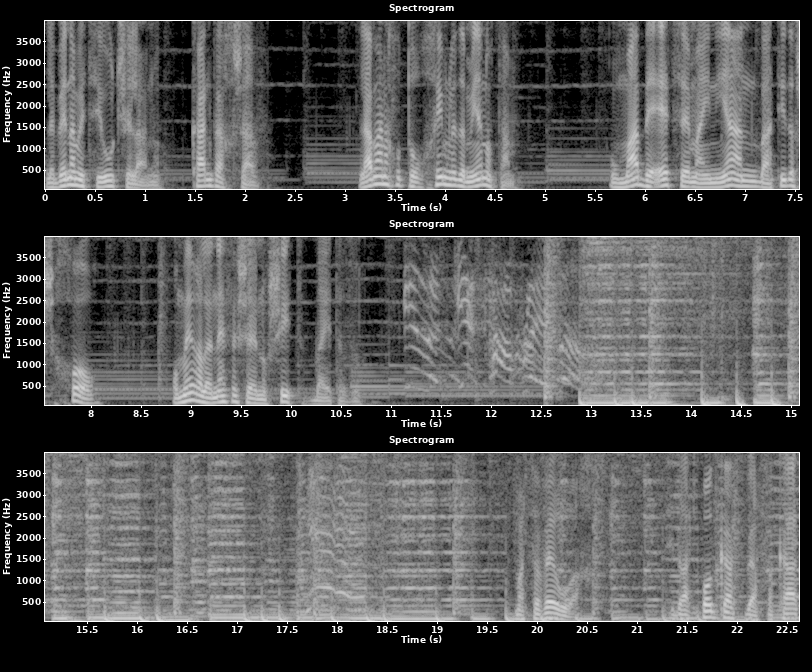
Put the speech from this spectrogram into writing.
לבין המציאות שלנו, כאן ועכשיו? למה אנחנו טורחים לדמיין אותם? ומה בעצם העניין בעתיד השחור אומר על הנפש האנושית בעת הזו? מצבי רוח, סדרת פודקאסט בהפקת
